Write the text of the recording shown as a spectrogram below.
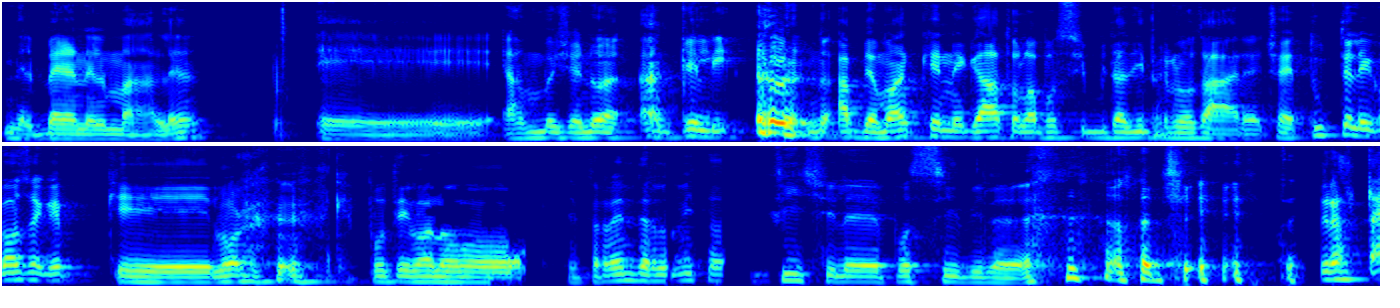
nel bene e nel male. E invece noi anche lì abbiamo anche negato la possibilità di prenotare, cioè tutte le cose che, che, non, che potevano E per rendere la vita difficile possibile alla gente. In realtà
